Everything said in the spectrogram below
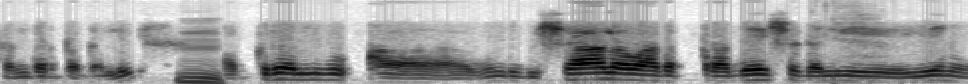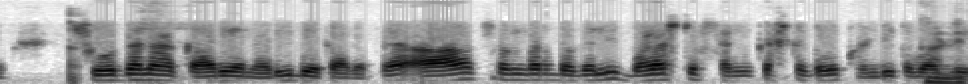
ಸಂದರ್ಭದಲ್ಲಿ ಅದರಲ್ಲೂ ಆ ಒಂದು ವಿಶಾಲವಾದ ಪ್ರದೇಶದಲ್ಲಿ ಏನು ಶೋಧನಾ ಕಾರ್ಯ ನಡೀಬೇಕಾಗತ್ತೆ ಆ ಸಂದರ್ಭದಲ್ಲಿ ಬಹಳಷ್ಟು ಸಂಕಷ್ಟಗಳು ಖಂಡಿತವಾಗಿ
